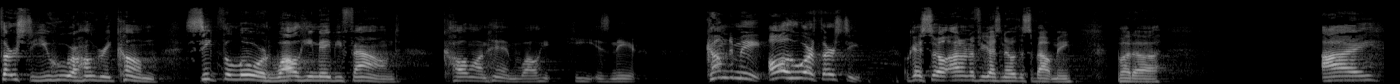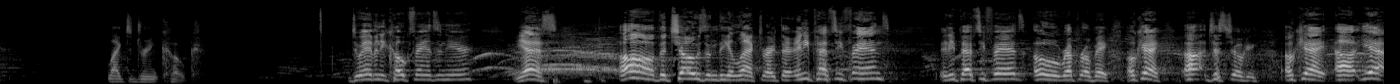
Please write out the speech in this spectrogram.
thirsty, you who are hungry, come. Seek the Lord while he may be found. Call on him while he, he is near. Come to me, all who are thirsty. Okay, so I don't know if you guys know this about me, but uh, I like to drink Coke. Do we have any Coke fans in here? Yes. Oh, the chosen, the elect right there. Any Pepsi fans? Any Pepsi fans? Oh, reprobate. Okay, uh, just joking. Okay, uh, yeah,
